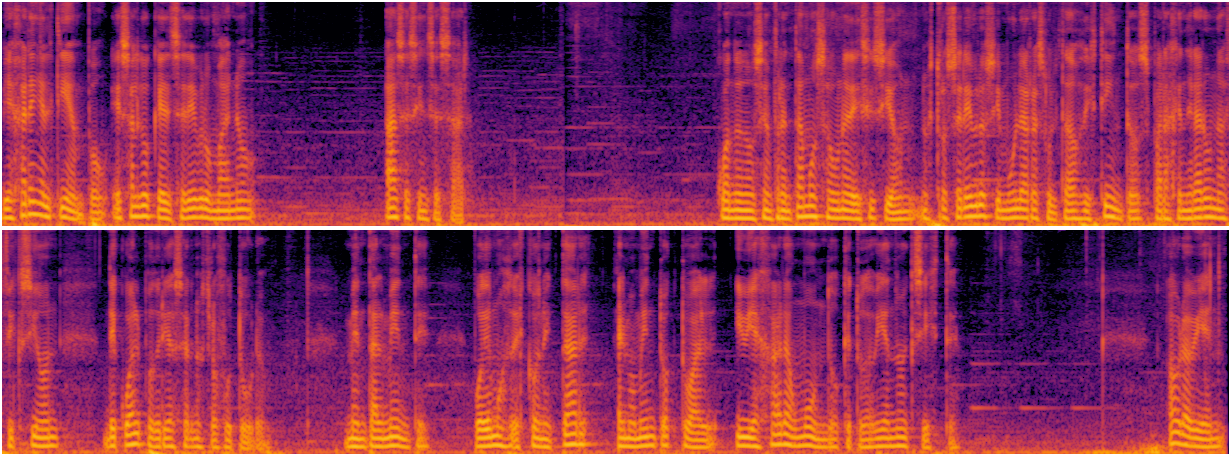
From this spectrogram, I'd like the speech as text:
Viajar en el tiempo es algo que el cerebro humano hace sin cesar. Cuando nos enfrentamos a una decisión, nuestro cerebro simula resultados distintos para generar una ficción de cuál podría ser nuestro futuro. Mentalmente, podemos desconectar el momento actual y viajar a un mundo que todavía no existe. Ahora bien,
